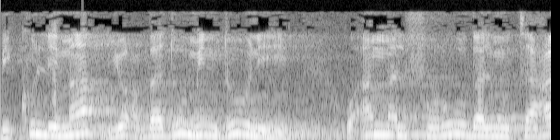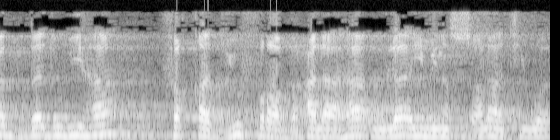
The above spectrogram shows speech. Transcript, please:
بكل ما يعبد من دونه. وأما الفروض المتعبد بها فقد يفرض على هؤلاء من الصلاة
